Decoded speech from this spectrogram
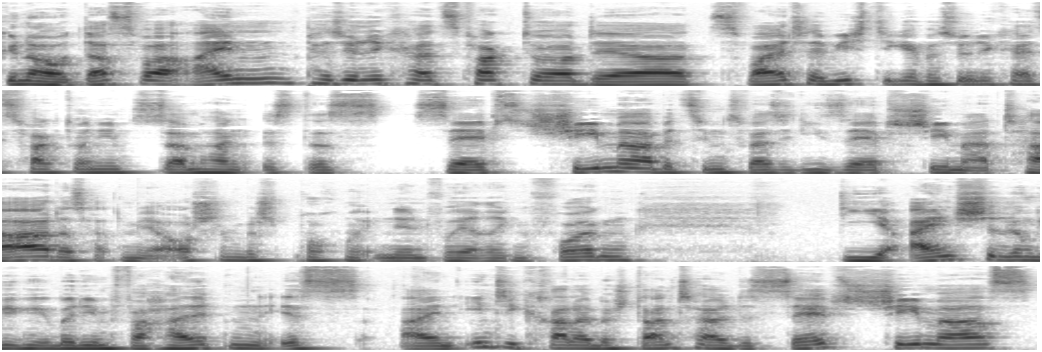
Genau, das war ein Persönlichkeitsfaktor. Der zweite wichtige Persönlichkeitsfaktor in dem Zusammenhang ist das Selbstschema bzw. die Selbstschemata. Das hatten wir auch schon besprochen in den vorherigen Folgen. Die Einstellung gegenüber dem Verhalten ist ein integraler Bestandteil des Selbstschemas,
